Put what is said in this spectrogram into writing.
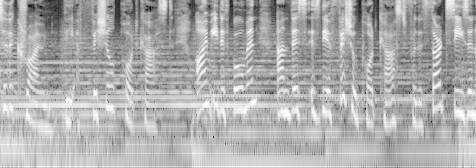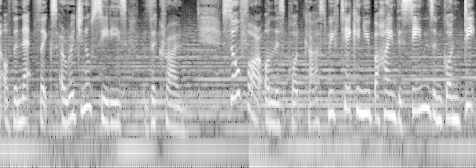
To The Crown, the official podcast. I'm Edith Bowman, and this is the official podcast for the third season of the Netflix original series, The Crown. So far on this podcast, we've taken you behind the scenes and gone deep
